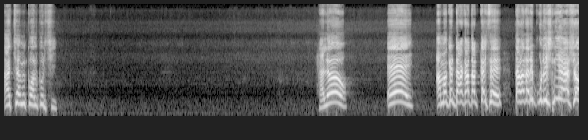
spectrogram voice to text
আচ্ছা আমি কল করছি। হ্যালো এই আমাকে টাকা আটকাইছে। তাড়াতাড়ি পুলিশ নিয়ে আসো।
